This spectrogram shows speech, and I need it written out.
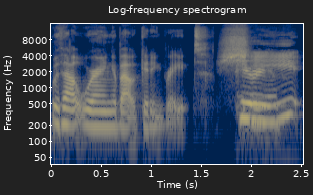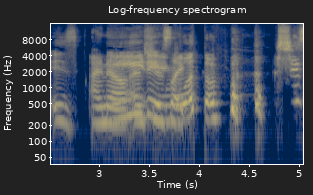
without worrying about getting raped. She is I know, eating. and she's like, what the fuck? She's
